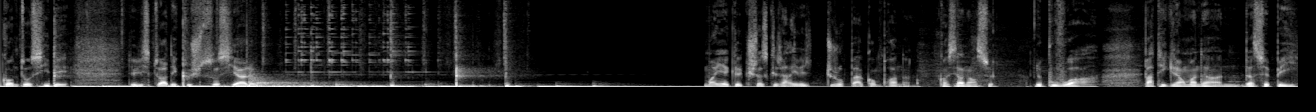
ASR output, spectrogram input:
compte aussi des, de l'histoire des couches sociales. Moi, il y a quelque chose que j'arrivais toujours pas à comprendre concernant ce, le pouvoir, particulièrement dans, dans ce pays.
